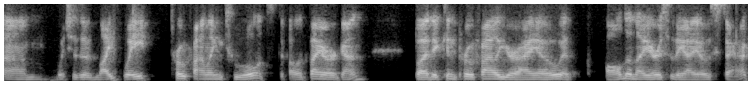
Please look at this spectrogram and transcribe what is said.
um, which is a lightweight profiling tool. It's developed by Argonne, but it can profile your IO at all the layers of the IO stack.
